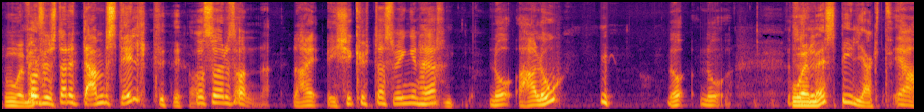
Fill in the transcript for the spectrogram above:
For det første er det dam stilt, og så er det sånn Nei, ikke kutta svingen her. Nå, hallo? Nå, nå HMS-biljakt. Ja.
